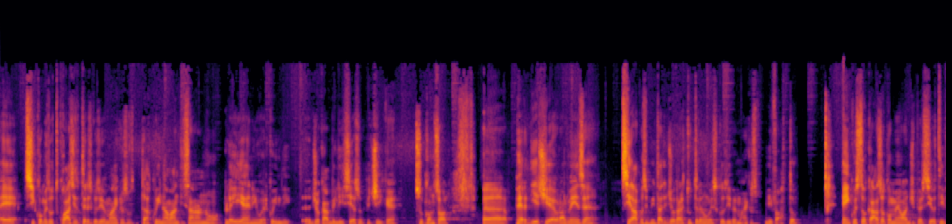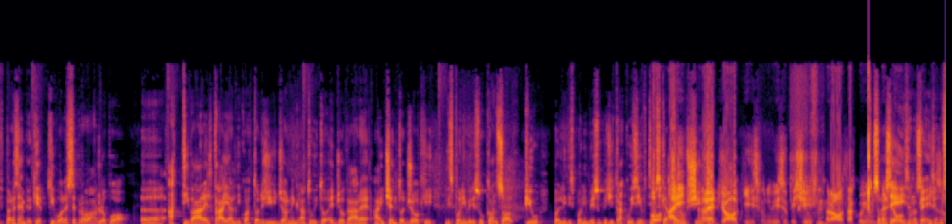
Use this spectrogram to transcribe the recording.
e siccome tut- quasi tutte le esclusive Microsoft da qui in avanti saranno Play Anywhere, quindi eh, giocabili sia su PC che su console, eh, per 10 euro al mese si ha la possibilità di giocare tutte le nuove esclusive Microsoft, di fatto. E in questo caso, come oggi per Sea per esempio, chi, chi volesse provarlo può eh, attivare il trial di 14 giorni gratuito e giocare ai 100 giochi disponibili su console più quelli disponibili su PC, tra cui Sea of Thieves che è appena hai uscito. tre giochi disponibili su PC, però tra cui un Sono bel 6, gioco, sono 6, quindi, sono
